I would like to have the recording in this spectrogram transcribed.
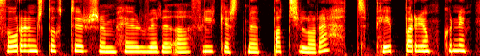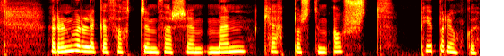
Þórensdóttur sem hefur verið að fylgjast með Bachelorette, Piparjónkunni raunveruleika þáttum þar sem menn keppast um ást Piparjónku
